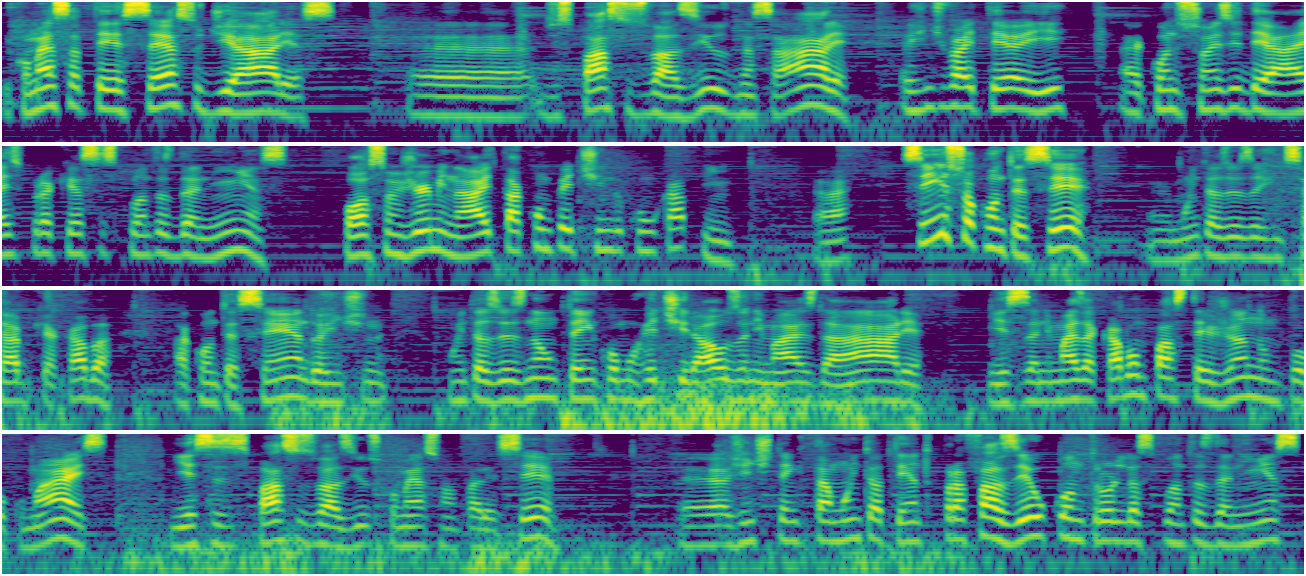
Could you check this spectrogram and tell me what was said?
e começa a ter excesso de áreas, é, de espaços vazios nessa área, a gente vai ter aí é, condições ideais para que essas plantas daninhas possam germinar e estar tá competindo com o capim. Tá? Se isso acontecer, é, muitas vezes a gente sabe que acaba acontecendo, a gente muitas vezes não tem como retirar os animais da área e esses animais acabam pastejando um pouco mais e esses espaços vazios começam a aparecer, a gente tem que estar muito atento para fazer o controle das plantas daninhas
